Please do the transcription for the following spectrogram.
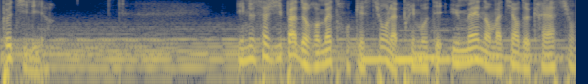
peut lire. Il ne s'agit pas de remettre en question la primauté humaine en matière de création.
